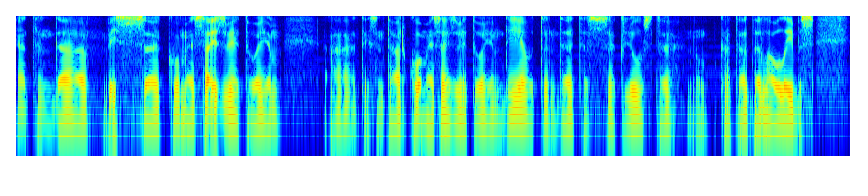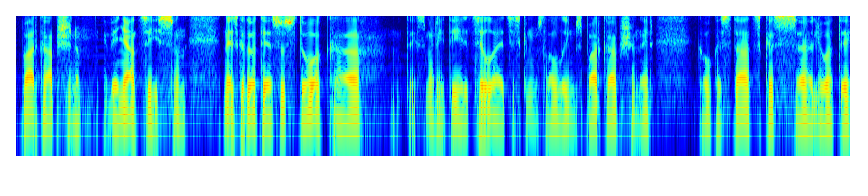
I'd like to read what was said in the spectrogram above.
Ja, tad uh, viss, ko mēs aizvietojam, uh, teiksim tā, ar ko mēs aizvietojam Dievu, tad uh, tas kļūst uh, nu, kā tāda laulības pārkāpšana viņa acīs. Un neskatoties uz to, ka, teiksim, arī tīri cilvēciski mums laulības pārkāpšana ir kaut kas tāds, kas ļoti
